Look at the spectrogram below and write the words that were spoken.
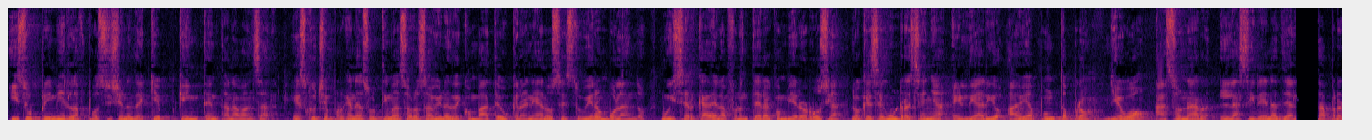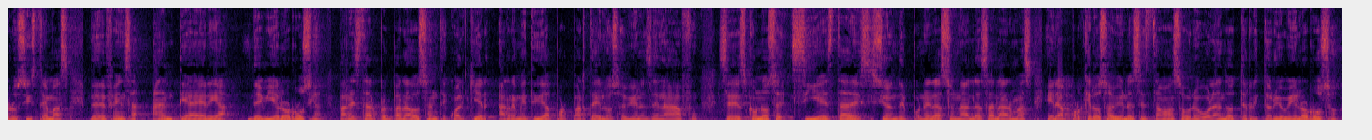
y suprimir las posiciones de Kiev que intentan avanzar. Escuchen porque en las últimas horas aviones de combate ucranianos estuvieron volando muy cerca de la frontera con Bielorrusia, lo que según reseña el diario Avia.pro llevó a sonar las sirenas de para los sistemas de defensa antiaérea de Bielorrusia para estar preparados ante cualquier arremetida por parte de los aviones de la AFU. Se desconoce si esta decisión de poner a sonar las alarmas era porque los aviones estaban sobrevolando territorio bielorruso.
